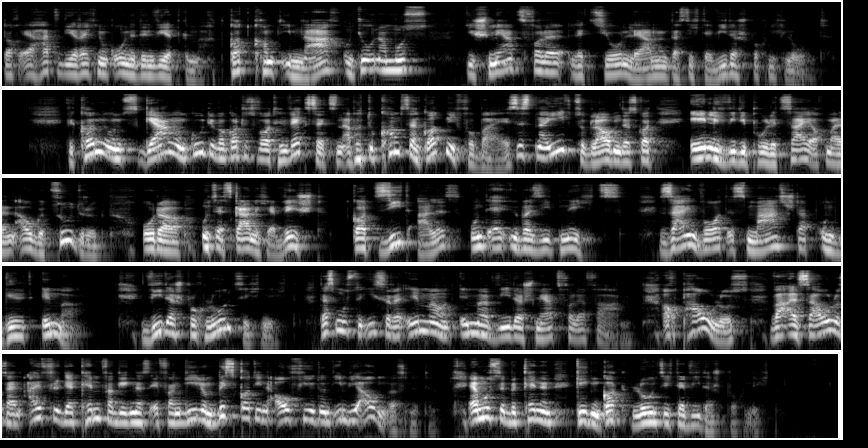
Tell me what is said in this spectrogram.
Doch er hatte die Rechnung ohne den Wirt gemacht. Gott kommt ihm nach und Jona muss die schmerzvolle Lektion lernen, dass sich der Widerspruch nicht lohnt. Wir können uns gern und gut über Gottes Wort hinwegsetzen, aber du kommst an Gott nicht vorbei. Es ist naiv zu glauben, dass Gott ähnlich wie die Polizei auch mal ein Auge zudrückt oder uns es gar nicht erwischt. Gott sieht alles und er übersieht nichts. Sein Wort ist Maßstab und gilt immer. Widerspruch lohnt sich nicht. Das musste Israel immer und immer wieder schmerzvoll erfahren. Auch Paulus war als Saulus ein eifriger Kämpfer gegen das Evangelium, bis Gott ihn aufhielt und ihm die Augen öffnete. Er musste bekennen, gegen Gott lohnt sich der Widerspruch nicht.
